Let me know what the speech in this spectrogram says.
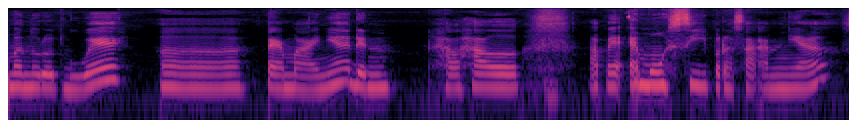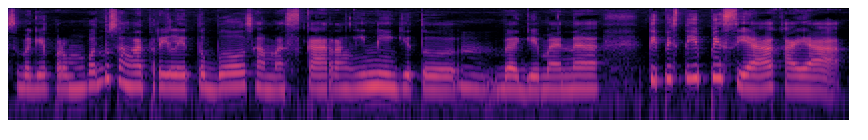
menurut gue uh, temanya dan hal-hal apa ya emosi perasaannya sebagai perempuan tuh sangat relatable sama sekarang ini gitu. Hmm. Bagaimana tipis-tipis ya kayak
